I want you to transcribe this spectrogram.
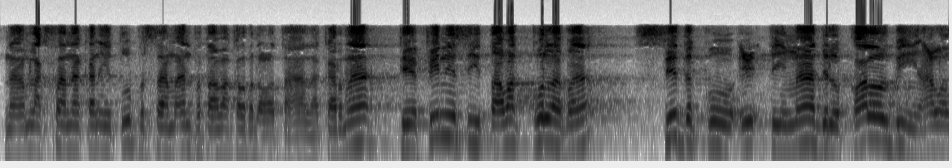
nah melaksanakan itu bersamaan bertawakal kepada Allah taala. Karena definisi tawakkul apa? Sidqu i'timadil qalbi 'ala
